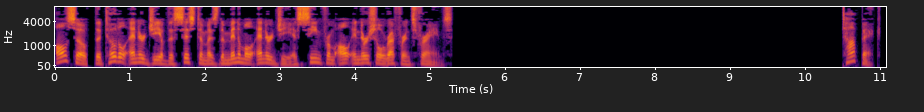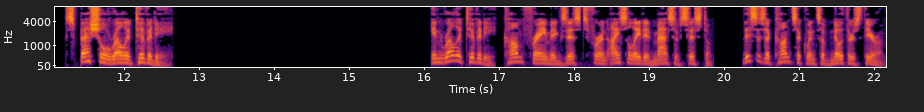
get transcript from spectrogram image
Also, the total energy of the system is the minimal energy as seen from all inertial reference frames. Topic: Special relativity. In relativity, COM frame exists for an isolated massive system. This is a consequence of Noether's theorem.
